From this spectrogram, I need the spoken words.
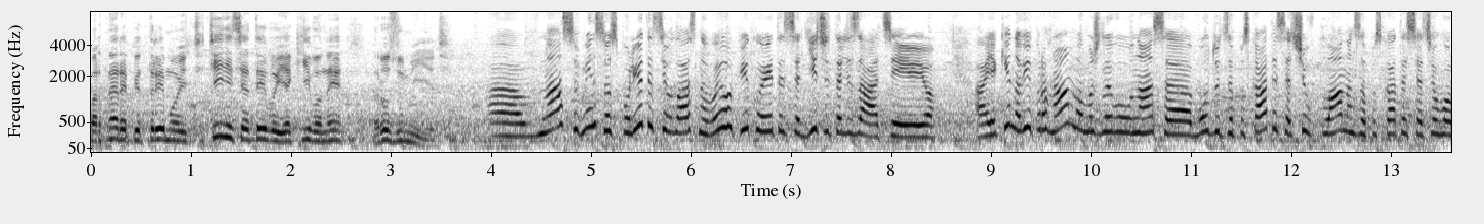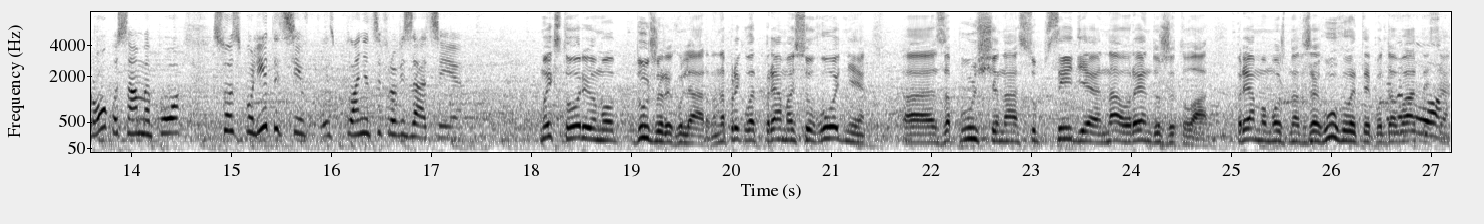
партнери підтримують ті ініціативи, які вони розуміють. Е, В нас в Мінсоцполітиці, власне, ви опікуєтеся діджиталізацією. Які нові програми, можливо, у нас е, будуть запускатися чи в планах запускатися цього року саме по соцполітиці в плані цифровізації? Ми їх створюємо дуже регулярно. Наприклад, прямо сьогодні е, запущена субсидія на оренду житла. Прямо можна вже гуглити, подаватися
